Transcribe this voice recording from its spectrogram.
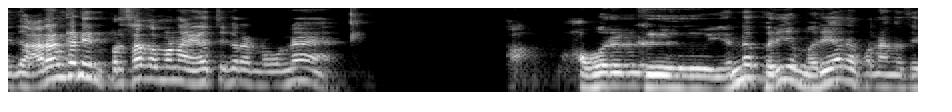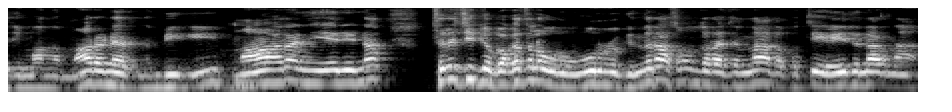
இது அரங்கனின் பிரசாதமா நான் ஏத்துக்கிறேன்னு அவருக்கு என்ன பெரிய மரியாதை பண்ணாங்க தெரியுமா? அந்த மாரனர் நம்பிக்கை. மாறன் ஏரினா திருச்சிக்கு பக்கத்துல ஒரு ஊர் இருக்கு. இந்திரா சவுந்தரராஜன் தான் அதை பத்தி எழுதினார். நான்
